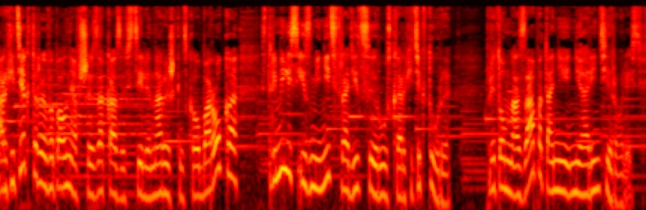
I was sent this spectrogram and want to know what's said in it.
Архитекторы, выполнявшие заказы в стиле нарышкинского барокко, стремились изменить традиции русской архитектуры. Притом на Запад они не ориентировались.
